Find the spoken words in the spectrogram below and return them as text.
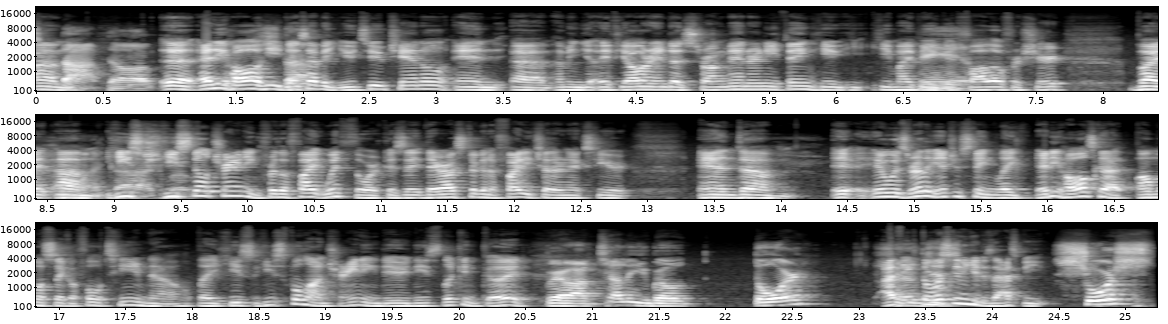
um, stop, dog. Uh, Eddie Hall, he does have a YouTube channel, and um, I mean, if y'all are into strongman or anything, he he, he might be a good follow for sure. But Oh um, he's gosh, he's bro. still training for the fight with Thor because they, they are still going to fight each other next year, and um, it, it was really interesting. Like Eddie Hall's got almost like a full team now. Like he's he's full on training, dude. and He's looking good. Bro, I'm telling you, bro. Thor. I think Thor's going to get his ass beat. Shore sh-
